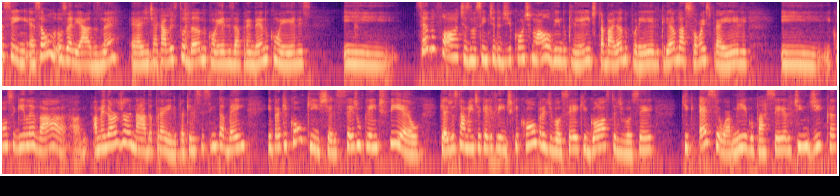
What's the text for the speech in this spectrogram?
assim, é, são os aliados, né? É, a gente acaba estudando com eles, aprendendo com eles e sendo fortes no sentido de continuar ouvindo o cliente, trabalhando por ele, criando ações para ele e, e, conseguir levar a, a melhor jornada para ele, para que ele se sinta bem e para que conquiste, ele seja um cliente fiel, que é justamente aquele cliente que compra de você, que gosta de você, que é seu amigo, parceiro, te indica.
